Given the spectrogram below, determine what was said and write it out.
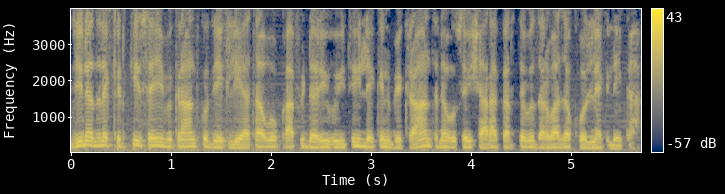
जीनत ने खिड़की से ही विक्रांत को देख लिया था। वो काफ़ी डरी हुई थी, लेकिन विक्रांत ने उसे इशारा करते हुए दरवाज़ा खोलने के लिए कहा।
